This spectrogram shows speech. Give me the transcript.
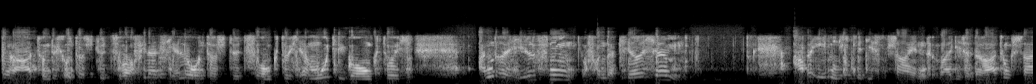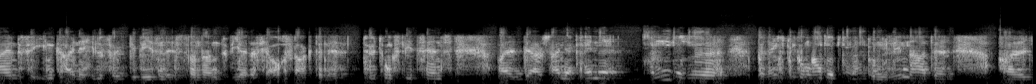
Beratung, durch Unterstützung, auch finanzielle Unterstützung, durch Ermutigung, durch andere Hilfen von der Kirche aber eben nicht mit diesem Schein, weil dieser Beratungsschein für ihn keine Hilfe gewesen ist, sondern, wie er das ja auch sagte, eine Tötungslizenz, weil der Schein ja keine andere Berechtigung hatte und keinen anderen Sinn hatte, als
